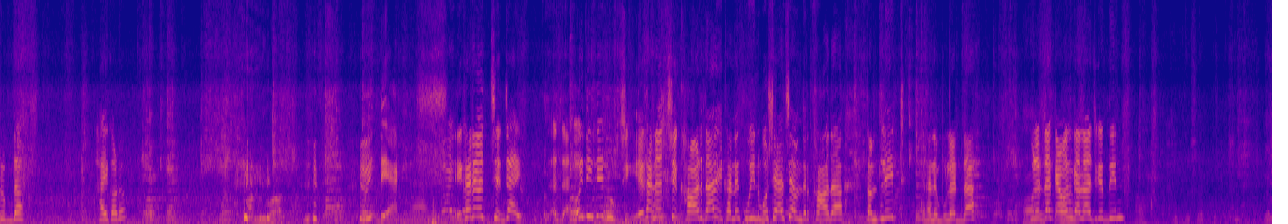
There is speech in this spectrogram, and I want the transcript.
রূপদা হাই করো। ওই দেখ। এখানে হচ্ছে, যাই ওই দিক দিয়ে ঢুকছি। এখানে হচ্ছে খাওয়ার দার এখানে কুইন বসে আছে, আমাদের খাওয়া দাওয়া কমপ্লিট এখানে বুলেট দা। বুলেট দা কেমন গেল আজকের দিন? গেল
